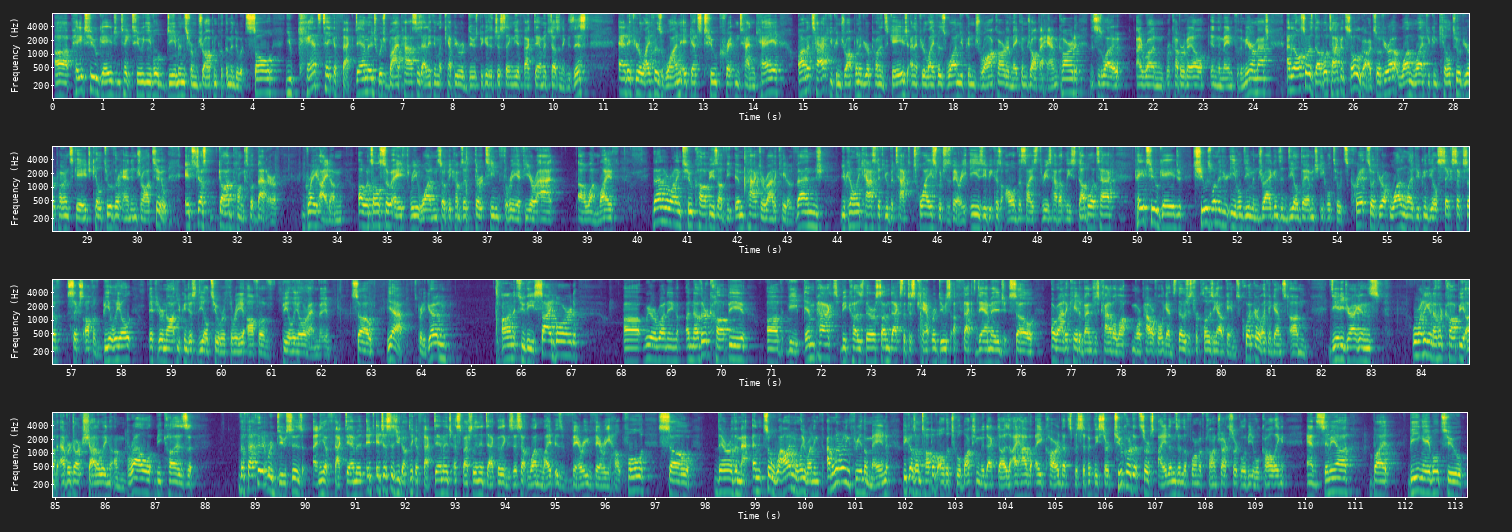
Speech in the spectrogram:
Uh, pay two gauge and take two evil demons from drop and put them into its soul. You can't take effect damage, which bypasses anything that can't be reduced because it's just saying the effect damage doesn't exist. And if your life is one, it gets two crit and 10k. On attack, you can drop one of your opponent's gauge, and if your life is one, you can draw a card and make them drop a hand card. This is why I run Recover Veil in the main for the mirror match. And it also has double attack and soul guard. So if you're at one life, you can kill two of your opponent's gauge, kill two of their hand, and draw two. It's just God punks, but better. Great item. Oh, it's also a 3 1, so it becomes a 13 3 if you're at uh, one life. Then we're running two copies of the Impact Eradicate Avenge. You can only cast if you've attacked twice, which is very easy because all of the size 3s have at least double attack. Pay 2 gauge, choose one of your evil demon dragons and deal damage equal to its crit. So if you're at 1 life, you can deal 6, 6, of, six off of Belial. If you're not, you can just deal 2 or 3 off of Belial or Envy. So, yeah, it's pretty good. On to the sideboard, uh, we are running another copy of the Impact because there are some decks that just can't reduce effect damage. So Eradicate Avenge is kind of a lot more powerful against those just for closing out games quicker, like against um, Deity Dragons. We're running another copy of Everdark Shadowing Umbrella because the fact that it reduces any effect damage, it, it just says you don't take effect damage, especially in a deck that exists at one life, is very, very helpful. So there are the ma- and so while I'm only running, I'm only running three in the main because on top of all the toolboxing the deck does, I have a card that specifically search two cards that search items in the form of Contract, Circle of Evil Calling, and Simia. But being able to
